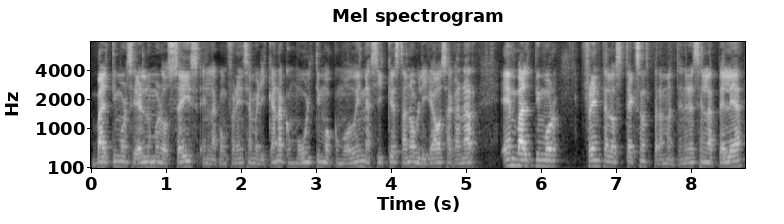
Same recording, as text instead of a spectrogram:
Baltimore sería el número 6 en la conferencia americana como último comodín, así que están obligados a ganar en Baltimore frente a los Texans para mantenerse en la pelea.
